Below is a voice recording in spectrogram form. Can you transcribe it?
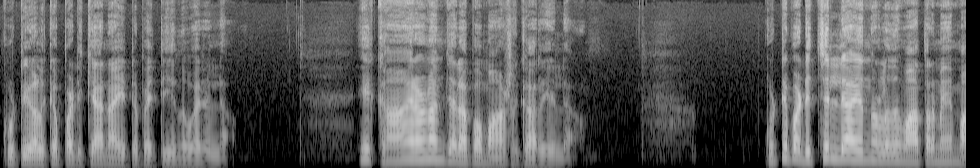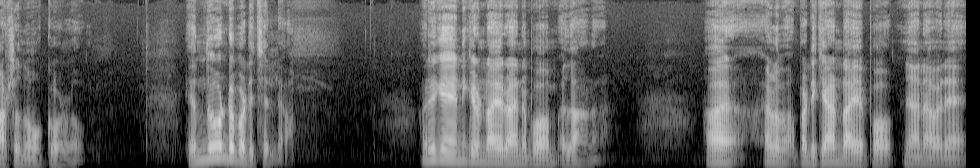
കുട്ടികൾക്ക് പഠിക്കാനായിട്ട് പറ്റിയെന്ന് വരില്ല. ഈ കാരണം ചിലപ്പോൾ മാഷക്ക് അറിയില്ല. കുട്ടി പഠിച്ചില്ല എന്നുള്ളത് മാത്രമേ മാഷ് നോക്കുകയുള്ളൂ എന്തുകൊണ്ട് പഠിച്ചില്ല? ഒരിക്കൽ എനിക്കുണ്ടായൊരു അനുഭവം ഇതാണ്. അയാൾ പഠിക്കാണ്ടായപ്പോൾ ഞാൻ അവനെ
